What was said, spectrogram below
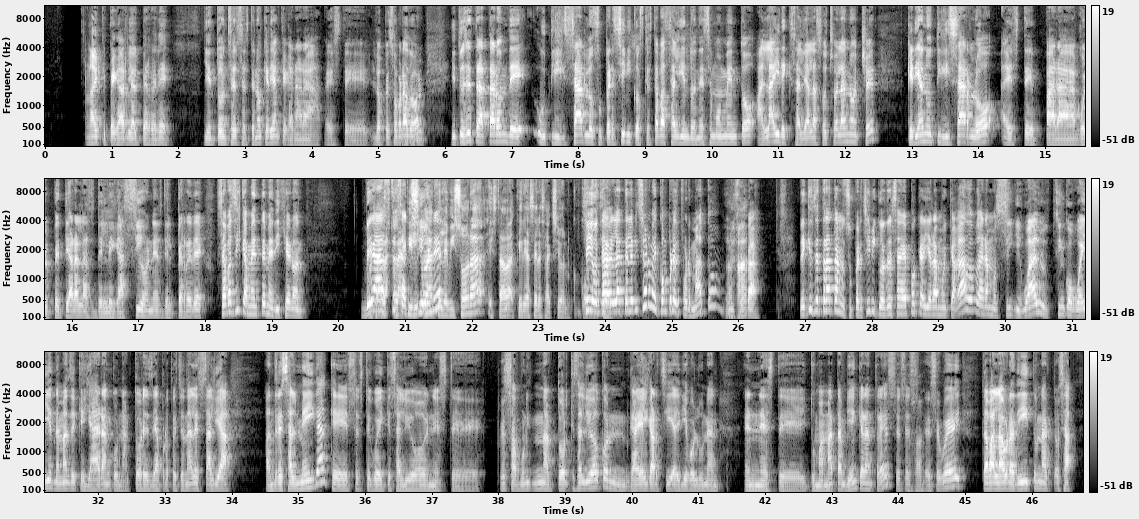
hay que pegarle al PRD. Y entonces este, no querían que ganara este, López Obrador. Y entonces trataron de utilizar los supercívicos que estaba saliendo en ese momento al aire, que salía a las 8 de la noche. Querían utilizarlo este, para golpetear a las delegaciones del PRD. O sea, básicamente me dijeron, O sea, veas la- tus la, acciones. la televisora estaba, quería hacer esa acción. con- Sí, o sea, la televisión me compra el formato. y va. ¿De qué se tratan los supercívicos de esa época? Ya era muy cagado. Éramos igual, cinco güeyes, nada más de que ya eran con actores ya profesionales. Salía Andrés Almeida, que es este güey que salió en este. Es un actor que salió con Gael García y Diego Luna en, este. Y tu mamá también, que eran tres. Ese, Ajá. ese güey. Estaba Laura Dito, un actor. O sea,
